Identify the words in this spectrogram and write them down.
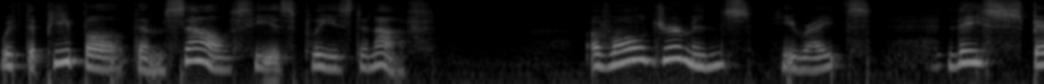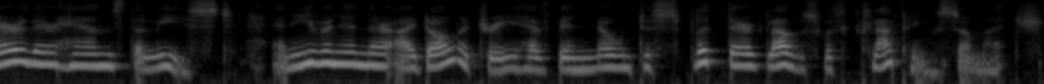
With the people themselves he is pleased enough. Of all Germans, he writes, they spare their hands the least, and even in their idolatry have been known to split their gloves with clapping so much.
